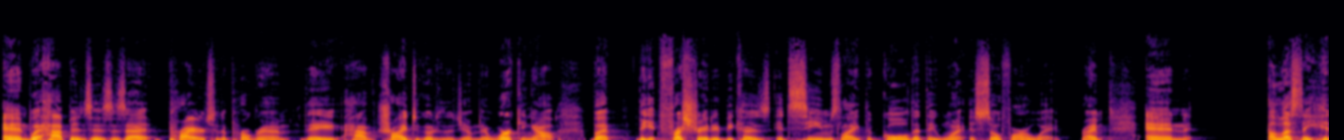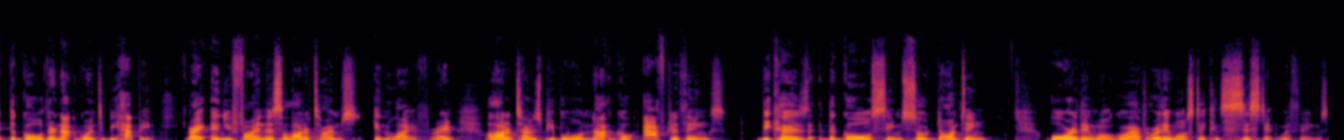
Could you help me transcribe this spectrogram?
And what happens is is that prior to the program, they have tried to go to the gym, they're working out, but they get frustrated because it seems like the goal that they want is so far away, right? And unless they hit the goal, they're not going to be happy, right? And you find this a lot of times in life, right? A lot of times people will not go after things because the goal seems so daunting or they won't go after or they won't stay consistent with things.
